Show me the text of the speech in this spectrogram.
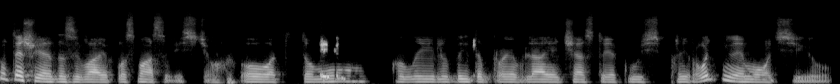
ну, те, що я називаю пластмасовістю. От тому коли людина проявляє часто якусь природню емоцію,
